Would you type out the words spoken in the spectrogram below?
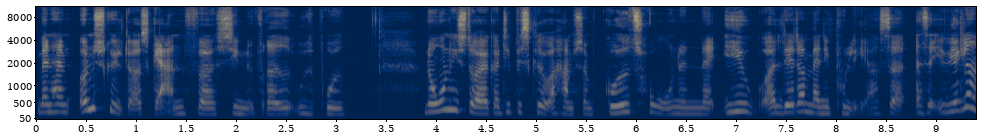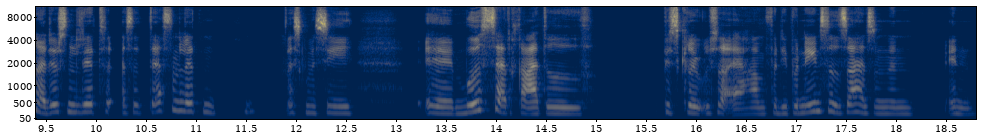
men han undskyldte også gerne for sin vrede udbrud. Nogle historikere de beskriver ham som godtroende, naiv og let at manipulere. Så altså, i virkeligheden er det jo sådan lidt, altså, det er sådan lidt en, hvad skal man sige, øh, modsatrettet beskrivelser af ham. Fordi på den ene side, så er han sådan en, en,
